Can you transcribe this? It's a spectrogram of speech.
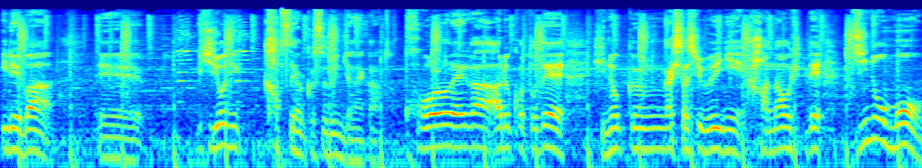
いれば、えー非常に活躍するんじゃないかなと。これがあることで日野くんが久しぶりに鼻をでジノも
